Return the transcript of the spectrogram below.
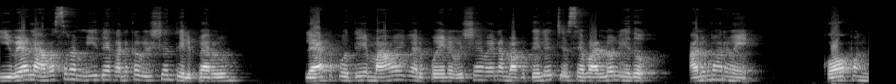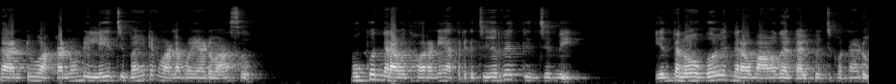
ఈవేళ అవసరం మీదే కనుక విషయం తెలిపారు. లేకపోతే మామయ్య గారు పోయిన విషయమైనా మాకు తెలియచేసేవాళ్ళో లేదో అనుమానమే. కోపంగా అంటూ అక్కడి నుండి లేచి బయటకు వెళ్ళబోయాడు వాసు. ముకుందరావు ధోరణి అతడికి చిర్రెత్తించింది ఇంతలో గోవిందరావు మామగారు కల్పించుకున్నాడు.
